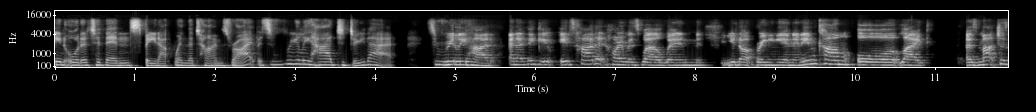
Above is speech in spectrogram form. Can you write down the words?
in order to then speed up when the time's right but it's really hard to do that it's really hard. And I think it, it's hard at home as well when you're not bringing in an income or like as much as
